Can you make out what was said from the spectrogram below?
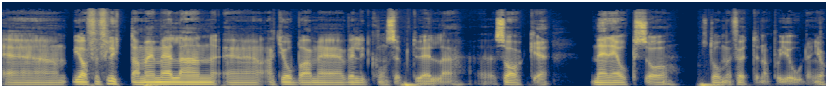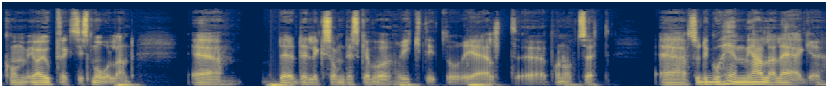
Eh, jag förflyttar mig mellan eh, att jobba med väldigt konceptuella eh, saker, men jag också står med fötterna på jorden. Jag, kom, jag är uppväxt i Småland. Det, det, liksom, det ska vara riktigt och rejält på något sätt. Så det går hem i alla läger.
